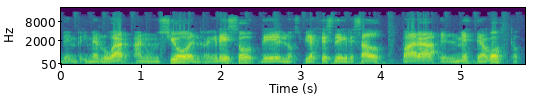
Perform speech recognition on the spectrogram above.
en primer lugar anunció el regreso de los viajes de egresados para el mes de agosto.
